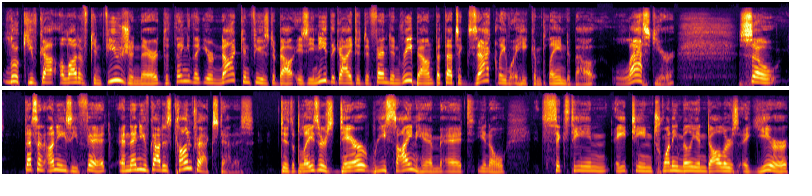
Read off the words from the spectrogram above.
look, you've got a lot of confusion there. The thing that you're not confused about is you need the guy to defend and rebound, but that's exactly what he complained about last year. So that's an uneasy fit. And then you've got his contract status. Did the Blazers dare re-sign him at, you know, 16 18 20 million dollars a year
